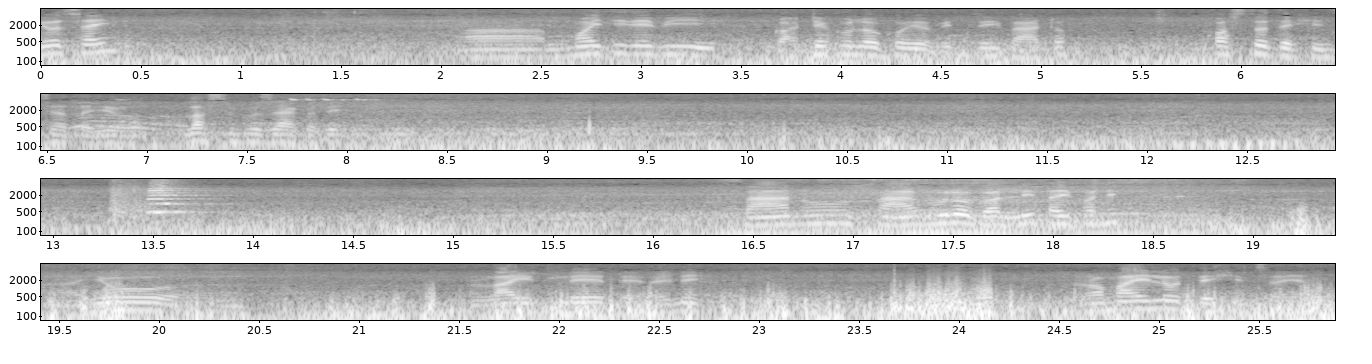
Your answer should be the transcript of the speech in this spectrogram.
यो चाहिँ अ, मैती देवी घटेकुलोको यो भित्री बाटो। कस्तो देखिन्छ त यो लक्ष्मी पूजाको दिन सानो साँगुरो गल्ली तैपनि यो लाइटले धेरै नै रमाइलो देखिन्छ यहाँ।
